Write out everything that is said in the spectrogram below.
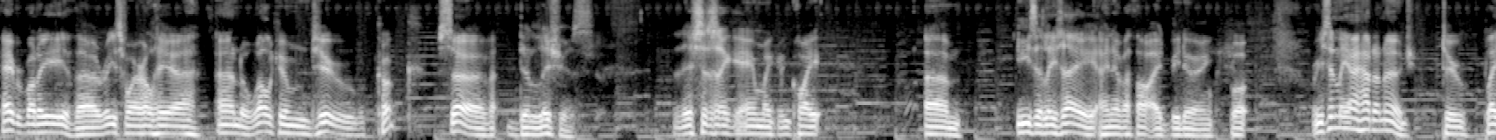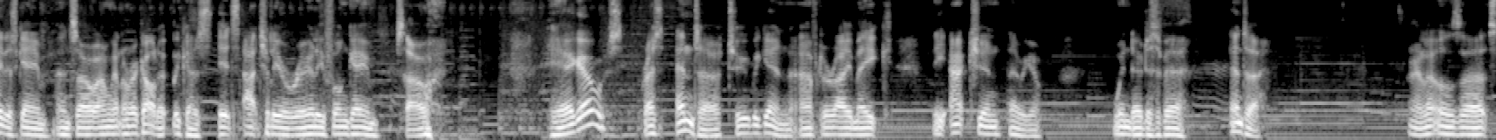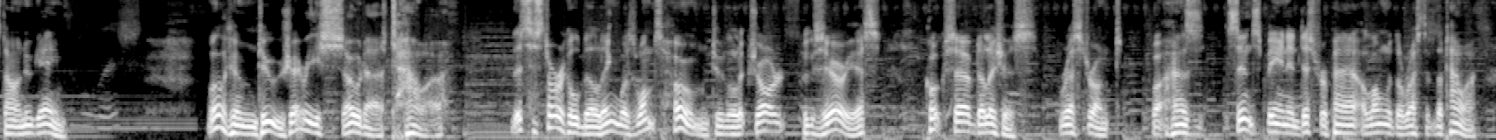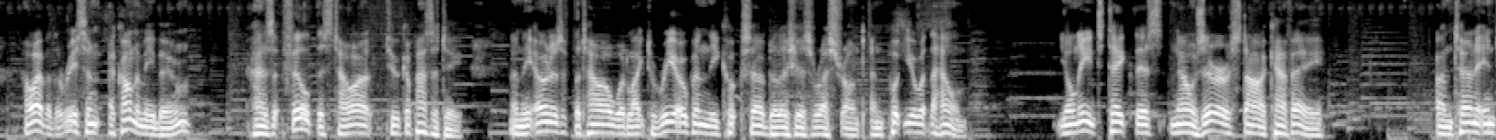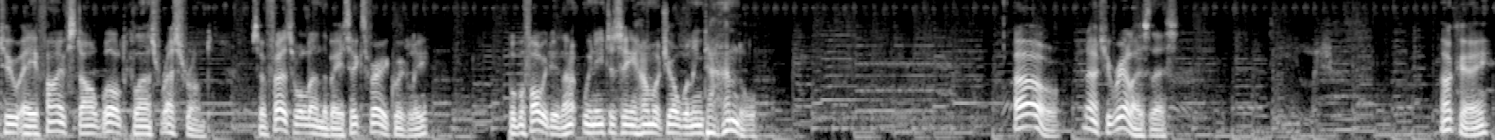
Hey everybody, the Rhys Wyrill here, and welcome to Cook, Serve, Delicious. This is a game I can quite um, easily say I never thought I'd be doing, but recently I had an urge to play this game, and so I'm going to record it because it's actually a really fun game, so here goes. Press enter to begin after I make the action, there we go, window disappear, enter. Alright, let us uh, start a new game. Welcome to SherriSoda Tower. This historical building was once home to the luxur luxurious Cook Serve Delicious restaurant, but has since been in disrepair along with the rest of the tower. However, the recent economy boom has filled this tower to capacity, and the owners of the tower would like to reopen the Cook Serve Delicious restaurant and put you at the helm. You'll need to take this now zero star cafe and turn it into a 5 star world class restaurant. So, first we'll learn the basics very quickly, but before we do that, we need to see how much you're willing to handle. Oh, I didn't actually realise this. Okay.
